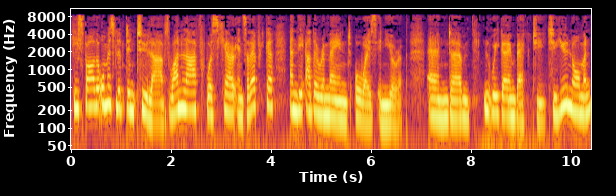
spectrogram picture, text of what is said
his father almost lived in two lives. One life was here in South Africa, and the other remained always in Europe. And um, we're going back to to you, Norman.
